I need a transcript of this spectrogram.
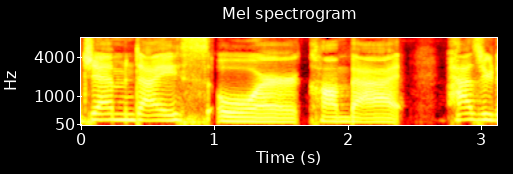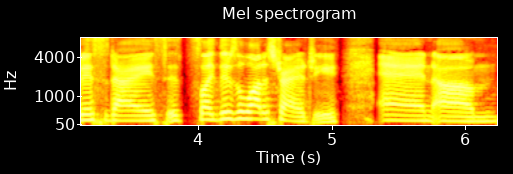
gem dice or combat hazardous dice. It's like there's a lot of strategy, and um,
